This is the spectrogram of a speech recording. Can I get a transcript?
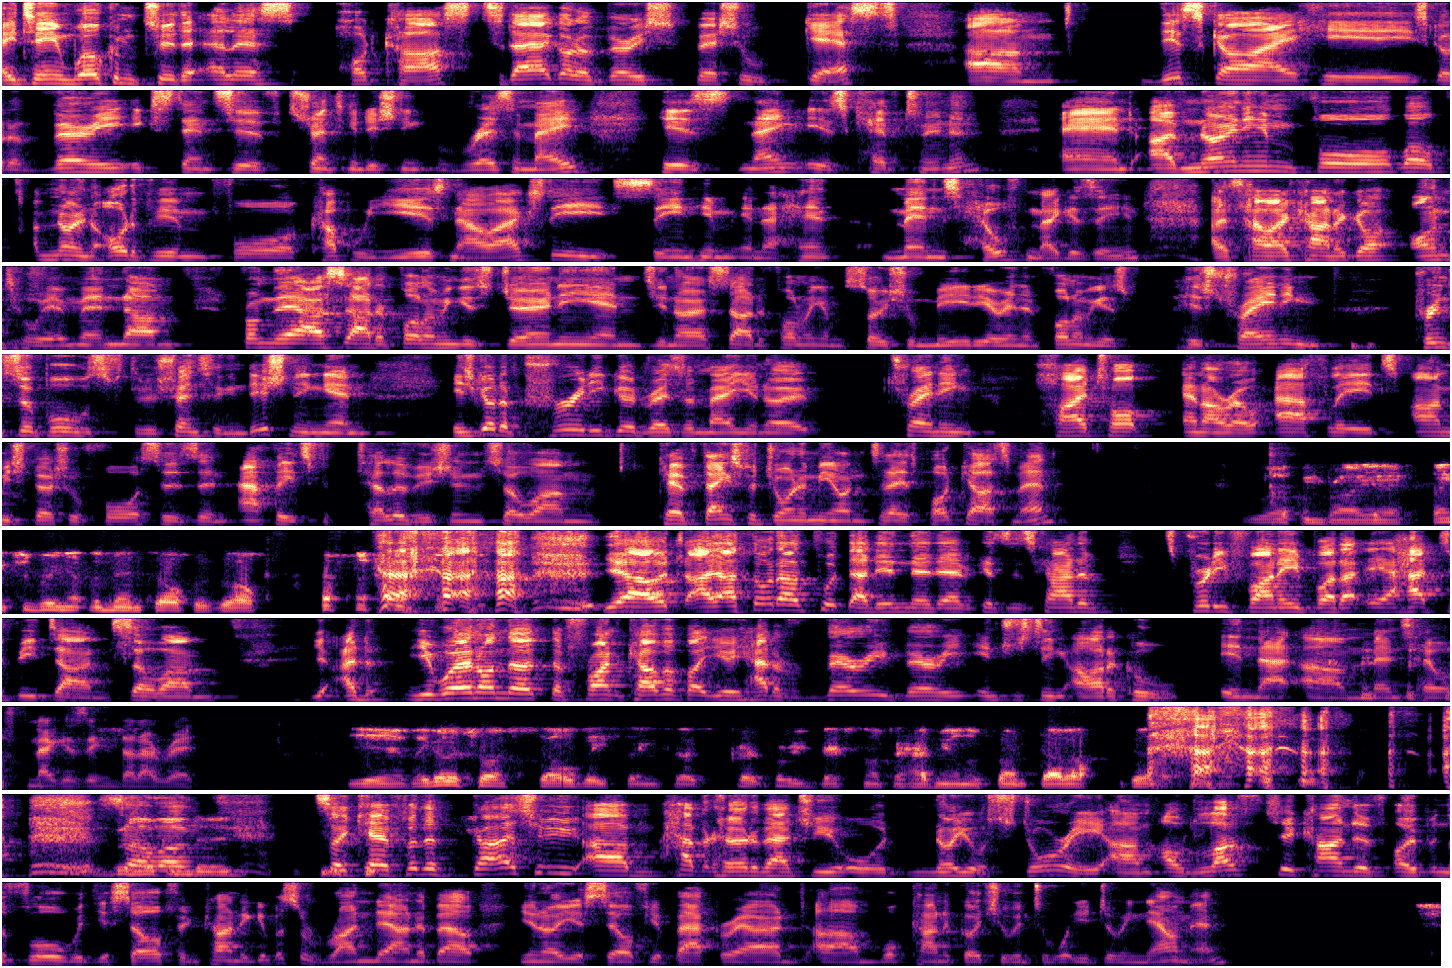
Hey, team, welcome to the LS podcast. Today, I got a very special guest. Um, this guy, he's got a very extensive strength and conditioning resume. His name is Kev Toonen, and I've known him for, well, I've known of him for a couple years now. I actually seen him in a men's health magazine as how I kind of got onto him. And um, from there, I started following his journey and, you know, I started following him on social media and then following his, his training principles through strength and conditioning. And he's got a pretty good resume, you know, training high top NRL athletes, Army Special Forces, and athletes for television. So, um, Kev, thanks for joining me on today's podcast, man. Welcome, bro. Yeah, thanks for bringing up the men's health as well. yeah, I, I, thought I'd put that in there, there because it's kind of it's pretty funny, but it had to be done. So, um, you, I, you weren't on the, the front cover, but you had a very very interesting article in that um, men's health magazine that I read. Yeah, they got to try to sell these things, so it's probably best not to have me on the front cover. so, um, so Kev, for the guys who um, haven't heard about you or know your story, um, I would love to kind of open the floor with yourself and kind of give us a rundown about you know yourself, your background, um, what kind of got you into what you're doing now, man.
